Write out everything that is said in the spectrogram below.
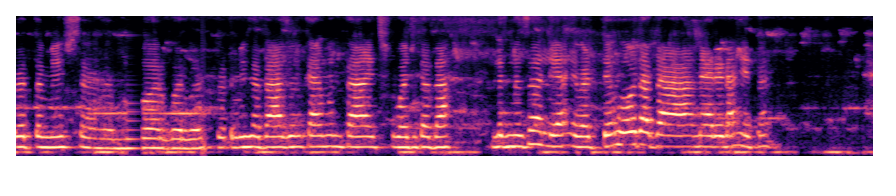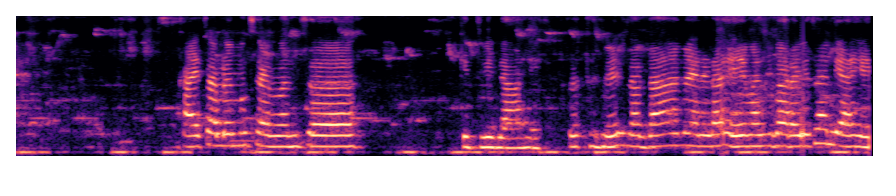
प्रथमेश बर बर बर. प्रथमेश दादा अजून काय म्हणताय? शिवाजी दादा लग्न झाले आहे वाटते? हो दादा मॅरिड तर काय चालू आहे मग सर्वांच? कितवीला आहे? प्रथमेश दादा मॅरिड आहे माझी बारावी झाली आहे.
